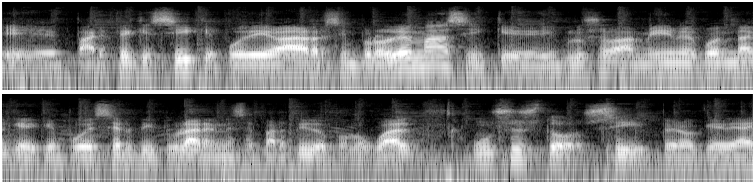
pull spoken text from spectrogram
eh, parece que sí, que puede llegar sin problemas y que incluso a mí me cuentan que, que puede ser titular en ese partido por lo cual un susto sí, pero que de ahí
